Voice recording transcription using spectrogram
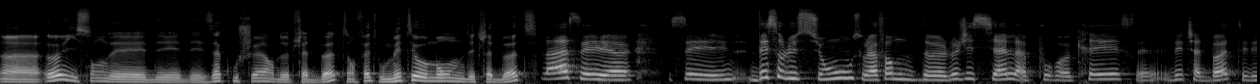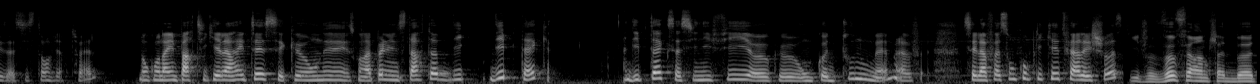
Euh, eux, ils sont des, des, accoucheurs de chatbots. En fait, vous mettez au monde des chatbots. Là, c'est euh, des solutions sous la forme de logiciels pour euh, créer des chatbots et des assistants virtuels. Donc on a une particularité, c'est qu'on est ce qu'on appelle une startup deep tech. Deep tech, ça signifie euh, qu'on code tout nous-mêmes. C'est la façon compliquée de faire les choses. Si je veux faire un chatbot,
